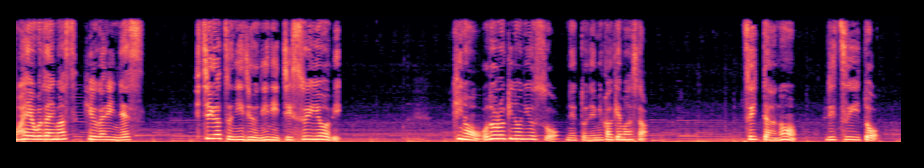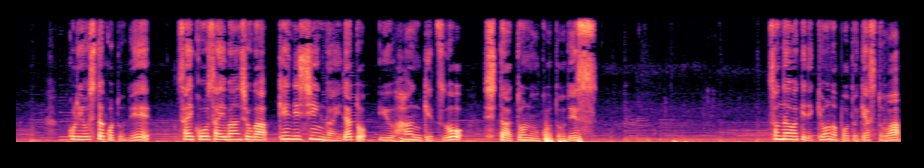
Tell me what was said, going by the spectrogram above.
おはようございます。ヒューガリンです。7月22日水曜日。昨日驚きのニュースをネットで見かけました。ツイッターのリツイート。これをしたことで最高裁判所が権利侵害だという判決をしたとのことです。そんなわけで今日のポッドキャストは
